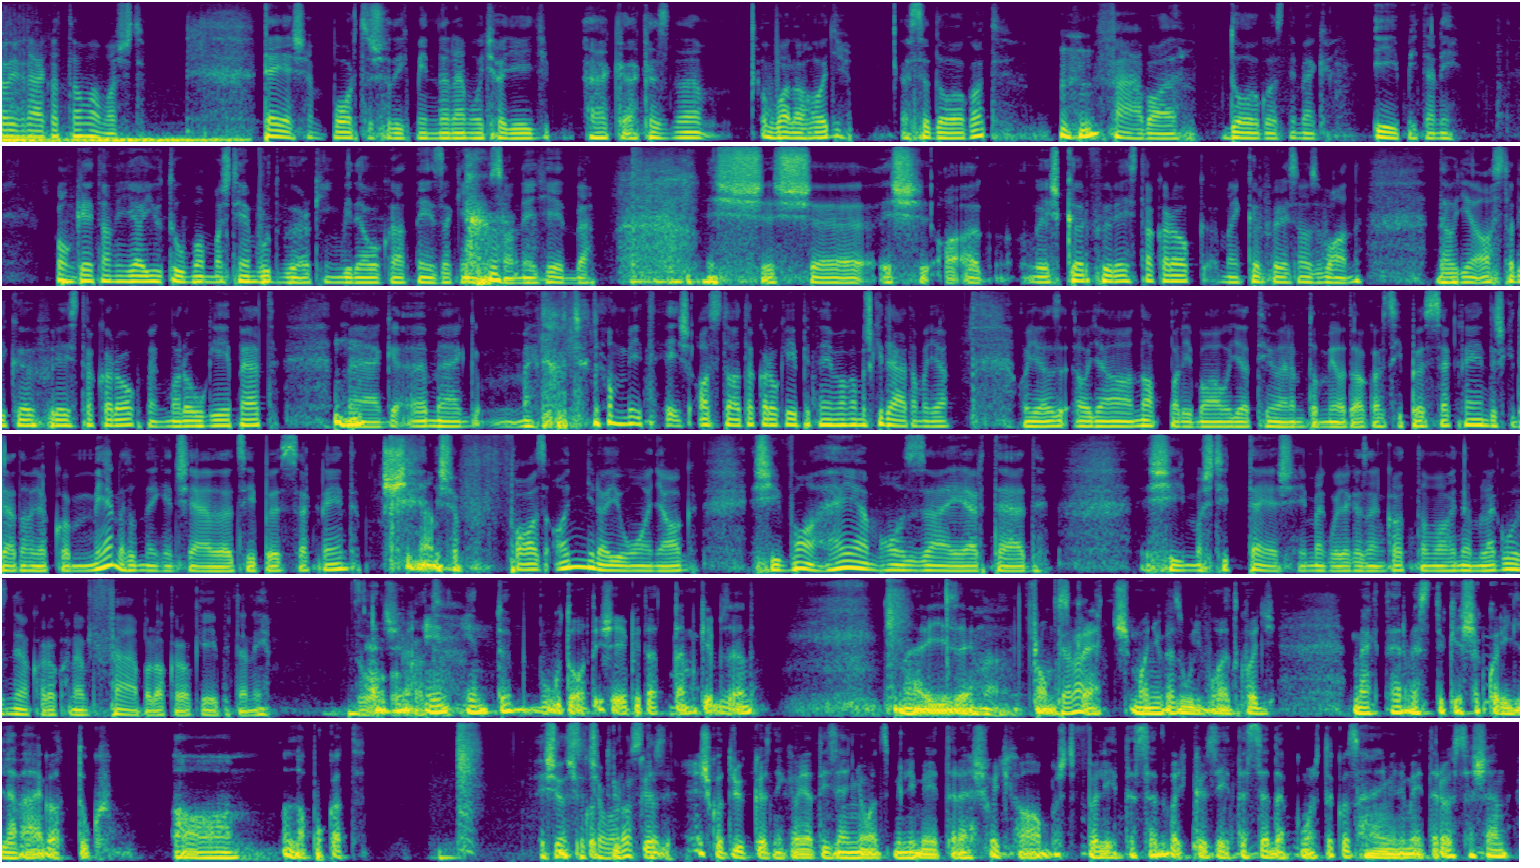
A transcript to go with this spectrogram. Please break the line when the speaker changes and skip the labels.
Mire vagyok rákattam ma most? Teljesen porcosodik mindenem, úgyhogy így el kell kezdenem valahogy ezt a dolgot uh-huh. fával dolgozni, meg építeni. Konkrétan így a Youtube-on most ilyen woodworking videókat nézek ilyen 24 hétbe és, és, és, és körfűrészt akarok, meg körfűrészem az van, de hogy ilyen asztali körfűrészt akarok, meg marógépet, uh-huh. meg, meg, meg nem tudom mit, és asztalt akarok építeni magam. Most kitaláltam, hogy a, hogy, az, hogy a nappaliban, ugye a Timo nem tudom mi oda akar cipőszekrényt, és kitaláltam, hogy akkor miért ne tudnék én csinálni a cipőszekrényt. Sinem. És a fa az annyira jó anyag, és így van helyem hozzá, érted? És így most itt teljesen meg vagyok ezen kattam, hogy nem legózni akarok, hanem fából akarok építeni dolgokat.
Én, én több bútort is építettem, képzeld. Már így izé, from tényleg? scratch. Mondjuk az úgy volt, hogy megterveztük, és akkor így levágattuk a lapokat.
És, és összecsavaroztad?
És akkor trükközni kell, hogy a 18 mm-es, hogyha most fölé teszed, vagy közé teszed, akkor most akkor az hány milliméter összesen,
